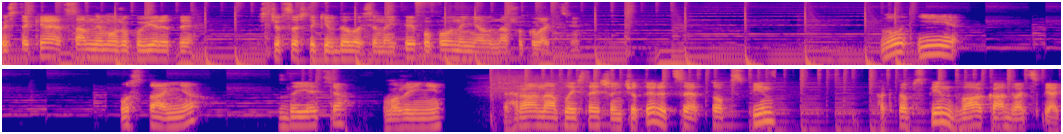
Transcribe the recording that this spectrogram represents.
Ось таке сам не можу повірити, що все ж таки вдалося знайти поповнення в нашу колекцію. Ну і остання, здається може і ні. Гра на PlayStation 4 це Top Spin. Так, Top Spin 2K25.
